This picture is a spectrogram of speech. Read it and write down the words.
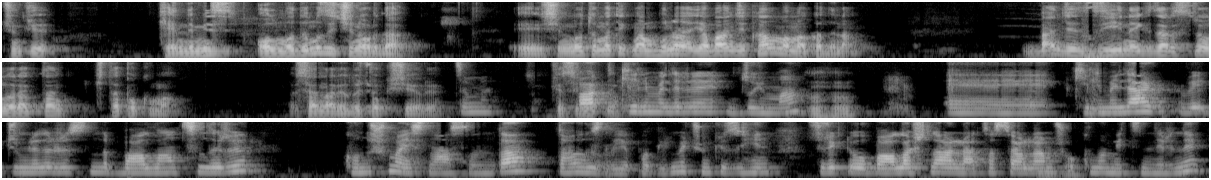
Çünkü kendimiz olmadığımız için orada. E, şimdi otomatikman buna yabancı kalmamak adına bence zihin egzersizi olaraktan kitap okuma. Senaryoda çok işe yarıyor. Değil mi? Kesinlikle. Farklı kelimeleri duyma, Hı hı. eee, kelimeler ve cümleler arasında bağlantıları konuşma esnasında daha hızlı yapabilme. Çünkü zihin sürekli o bağlaçlarla tasarlanmış okuma metinlerini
